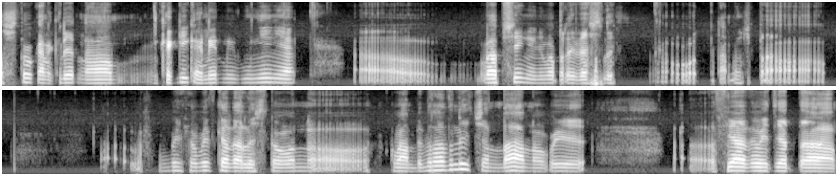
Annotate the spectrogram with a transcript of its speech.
э, что конкретно, какие конкретные изменения э, в общении у него произошли, вот, потому что вы, вы сказали, что он э, к вам безразличен, да, но вы э, связываете это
